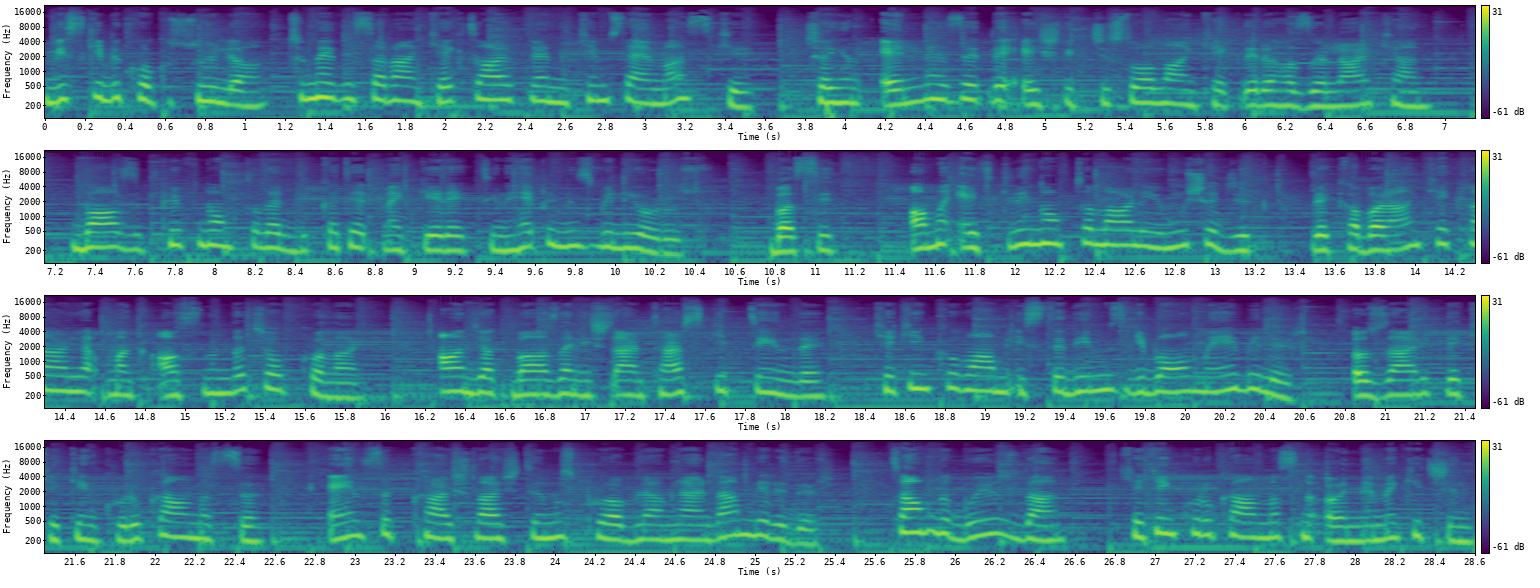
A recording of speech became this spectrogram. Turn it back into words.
Mis gibi kokusuyla tüm evi saran kek tariflerini kim sevmez ki? Çayın en lezzetli eşlikçisi olan kekleri hazırlarken bazı püf noktalara dikkat etmek gerektiğini hepimiz biliyoruz. Basit ama etkili noktalarla yumuşacık ve kabaran kekler yapmak aslında çok kolay. Ancak bazen işler ters gittiğinde kekin kıvamı istediğimiz gibi olmayabilir. Özellikle kekin kuru kalması en sık karşılaştığımız problemlerden biridir. Tam da bu yüzden kekin kuru kalmasını önlemek için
